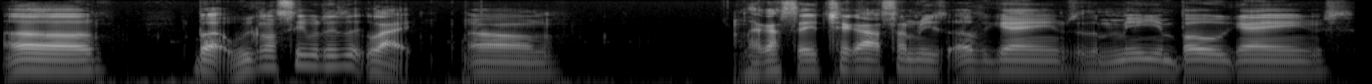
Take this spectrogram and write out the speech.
Uh, but we're gonna see what it look like. Um, like I said, check out some of these other games. A million bowl games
